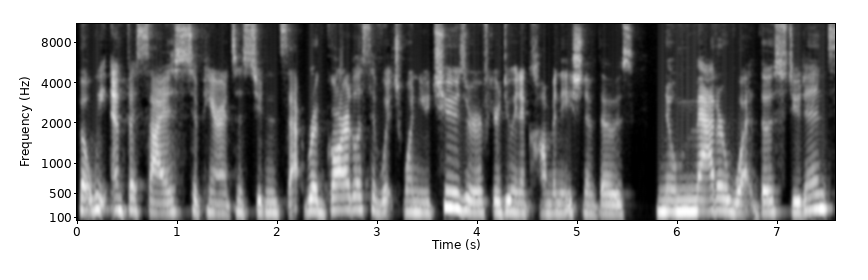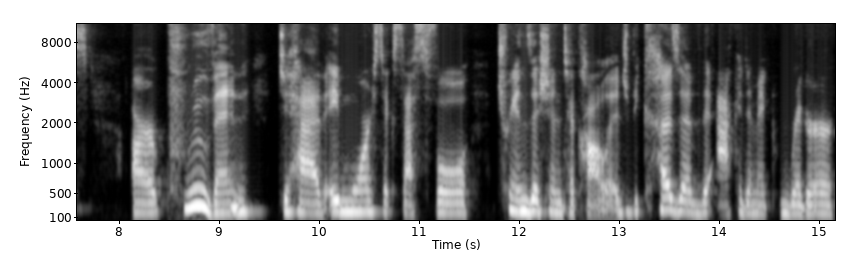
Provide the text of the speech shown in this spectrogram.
But we emphasize to parents and students that regardless of which one you choose, or if you're doing a combination of those, no matter what, those students are proven to have a more successful transition to college because of the academic rigor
